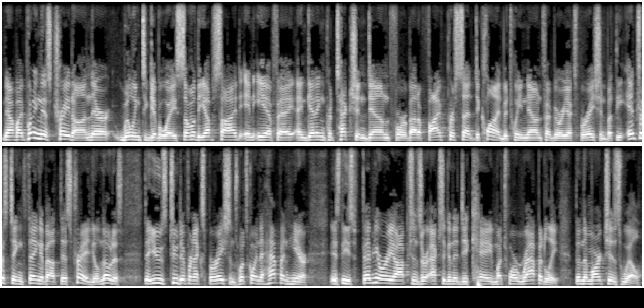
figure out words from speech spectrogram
Now, by putting this trade on, they're willing to give away some of the upside in EFA and getting protection down for about a 5% decline between now and February expiration. But the interesting thing about this trade, you'll notice they use two different expirations. What's going to happen here is these February options are actually going to decay much more rapidly than the Marches will.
